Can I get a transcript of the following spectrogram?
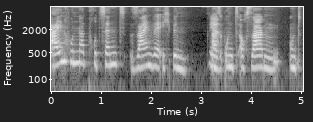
100 Prozent sein, wer ich bin. Ja. Also und auch sagen und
